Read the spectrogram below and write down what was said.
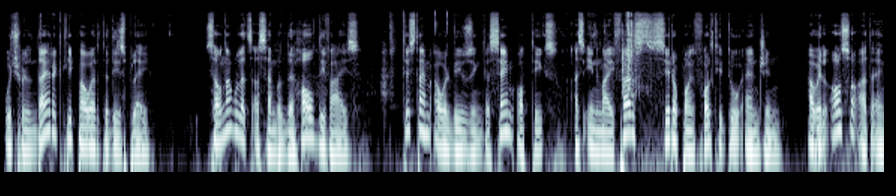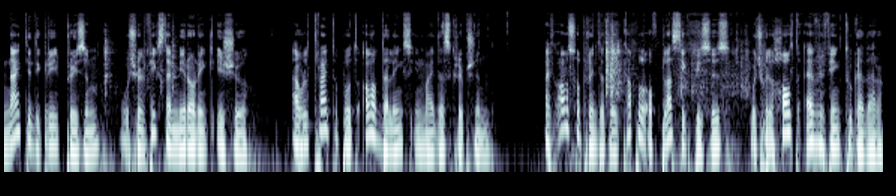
which will directly power the display. So now let's assemble the whole device. This time I will be using the same optics as in my first 0.42 engine. I will also add a 90 degree prism which will fix the mirroring issue. I will try to put all of the links in my description. I've also printed a couple of plastic pieces which will hold everything together.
